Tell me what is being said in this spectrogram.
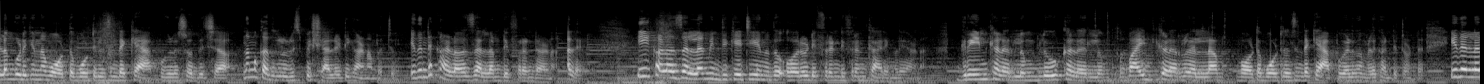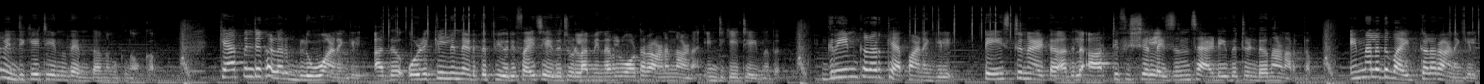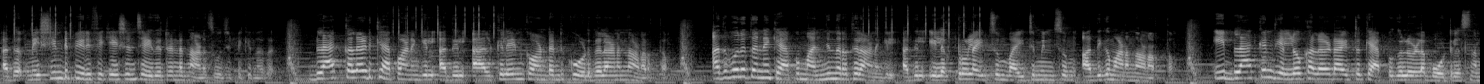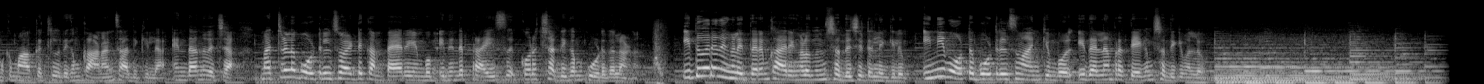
വെള്ളം കുടിക്കുന്ന വാട്ടർ ബോട്ടിൽസിന്റെ ക്യാപ്പുകൾ ശ്രദ്ധിച്ചാൽ നമുക്ക് അതിലൊരു സ്പെഷ്യാലിറ്റി കാണാൻ പറ്റും. ഇതിന്റെ കളേഴ്സ് എല്ലാം ഡിഫറെന്റ് ആണ് അല്ലേ? ഈ കളേഴ്സ് എല്ലാം ഇൻഡിക്കേറ്റ് ചെയ്യുന്നത് ഓരോ ഡിഫറെന്റ് ഡിഫറെന്റ് കാര്യങ്ങളെയാണ്. ഗ്രീൻ കളറിലും ബ്ലൂ കളറിലും വൈറ്റ് കളറിലും എല്ലാം വാട്ടർ ബോട്ടിൽസിന്റെ ക്യാപ്പുകൾ നമ്മൾ കണ്ടിട്ടുണ്ട്. ഇതെല്ലാം ഇൻഡിക്കേറ്റ് ചെയ്യുന്നത് എന്താ നമുക്ക് നോക്കാം. ക്യാപ്പിന്റെ കളർ ബ്ലൂ ആണെങ്കിൽ അത് ഒഴുക്കിൽ നിന്ന് എടുത്ത് പ്യൂരിഫൈ ചെയ്തിട്ടുള്ള മിനറൽ വാട്ടർ ആണെന്നാണ് ഇൻഡിക്കേറ്റ് ചെയ്യുന്നത്. ഗ്രീൻ കളർ ക്യാപ്പ് ആണെങ്കിൽ ടേസ്റ്റിനായിട്ട് അതിൽ ആർട്ടിഫിഷ്യൽ എസൻസ് ആഡ് ചെയ്തിട്ടുണ്ട് എന്നാണ് അർത്ഥം. എന്നാൽ അത് വൈറ്റ് കളർ ആണെങ്കിൽ അത് മെഷീൻഡ് പ്യൂരിഫിക്കേഷൻ ചെയ്തിട്ടുണ്ടെന്നാണ് സൂചിപ്പിക്കുന്നത്. ബ്ലാക്ക് കളേർഡ് ക്യാപ്പ് ആണെങ്കിൽ അതിൽ ആൽക്കലൈൻ കോണ്ടന്റ് കൂടുതലാണെന്നാണ് അർത്ഥം. അതുപോലെ തന്നെ ക്യാപ്പ് മഞ്ഞ നിറത്തിലാണെങ്കിൽ അതിൽ ഇലക്ട്രോലൈറ്റ്സും വൈറ്റമിൻസും അധികമാണെന്നാണ് അർത്ഥം. ഈ ബ്ലാക്ക് ആൻഡ് യെല്ലോ കളേർഡ് ആയിട്ട് ക്യാപ്പുകളുള്ള ബോട്ടിൽസ് നമുക്ക് മാർക്കറ്റിൽ അധികം കാണാൻ സാധിക്കില്ല. എന്താന്ന് വെച്ചാൽ മറ്റുള്ള ബോട്ടിൽസുമായിട്ട് കമ്പയർ ചെയ്യുമ്പോൾ ഇതിന്റെ പ്രൈസ് കുറച്ചധികം കൂടുതലാണ്. ഇതുവരെ നിങ്ങൾ ഇത്തരം കാര്യങ്ങളൊന്നും ശ്രദ്ധിച്ചിട്ടില്ലെങ്കിലും ഇനി വാട്ടർ ബോട്ടിൽസ് വാങ്ങിക്കുമ്പോൾ ഇതെല്ലാം പ്രത്യേകം ശ്രദ്ധിക്കുമല്ലോ.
